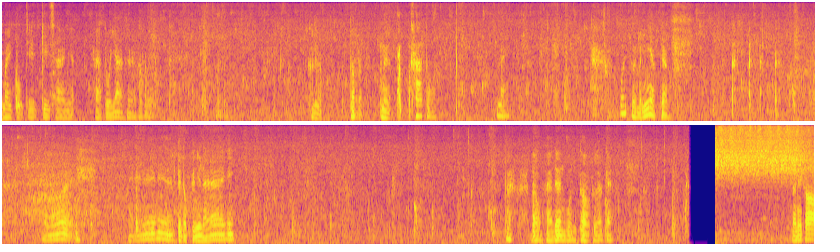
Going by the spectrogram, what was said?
ไมโกเจเกชาเนี่ยหาตัวยากใช่ไหมเขาก็เลยก็เลยแบบก็แบบเหมือนอัพค่าตัวใช่ไหมโอ้ยเธอมันเงียบจังโอ้ยเป็นดบกันอยู่ไหนไป เราหาเดินวนต่อกันแล้วกัน ตอนนี้ก็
